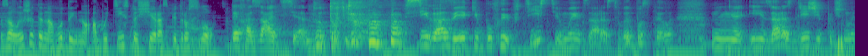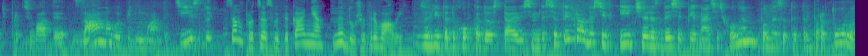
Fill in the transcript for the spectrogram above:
залишити на годину, аби тісто ще раз підросло. Дегазація. Ну тобто всі гази, які були в тісті, ми їх зараз випустили. І зараз дріжджі почнуть працювати заново, піднімати тісто. Сам процес випікання не дуже тривалий. Загріта духовка до 180 градусів і через 10-15 хвилин понизити температуру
